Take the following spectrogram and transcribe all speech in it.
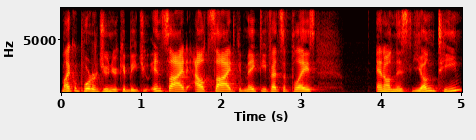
Michael Porter Jr. can beat you inside, outside, can make defensive plays. And on this young team,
